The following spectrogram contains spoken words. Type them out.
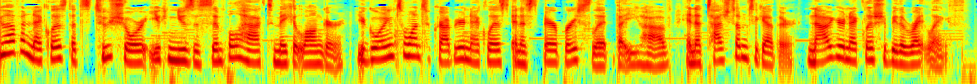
you have a necklace that's too short, you can use a simple hack to make it longer. You're going to want to grab your necklace and a spare bracelet that you have and attach them together. Now your necklace should be the right length.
